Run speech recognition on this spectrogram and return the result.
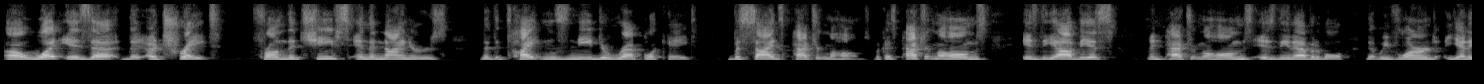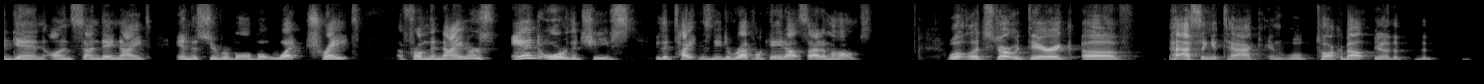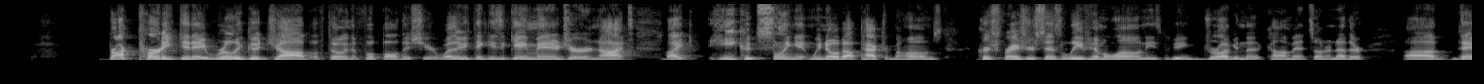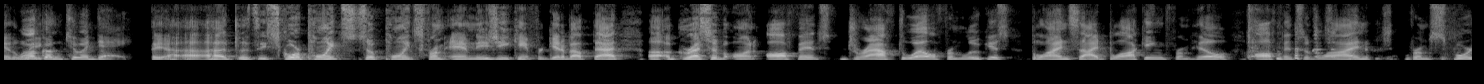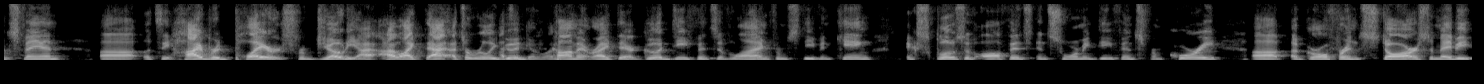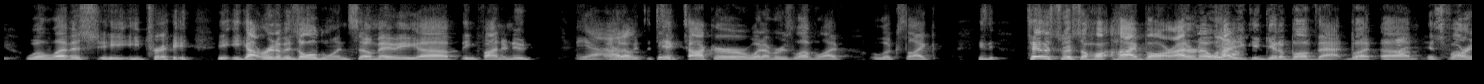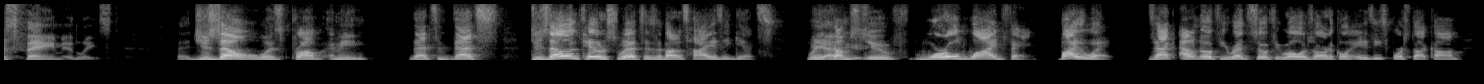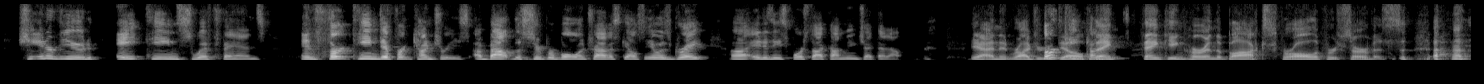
Uh, what is uh, the, a trait from the Chiefs and the Niners that the Titans need to replicate besides Patrick Mahomes? Because Patrick Mahomes is the obvious and Patrick Mahomes is the inevitable that we've learned yet again on Sunday night in the Super Bowl. But what trait from the Niners and or the Chiefs do the Titans need to replicate outside of Mahomes? Well, let's start with Derek of passing attack, and we'll talk about you know the the Brock Purdy did a really good job of throwing the football this year. Whether you think he's a game manager or not, like he could sling it. We know about Patrick Mahomes. Chris Frazier says leave him alone. He's being drug in the comments on another uh, day of the Welcome week. Welcome to a day. Yeah, uh, uh, let's see. Score points. So points from amnesia. You can't forget about that. Uh, aggressive on offense. Draft well from Lucas. Blindside blocking from Hill. Offensive line from Sports Fan. Uh, let's see. Hybrid players from Jody. I, I like that. That's a really That's good, a good comment right there. Good defensive line from Stephen King. Explosive offense and swarming defense from Corey uh, a girlfriend star. So maybe Will Levis he he, tra- he he got rid of his old one, so maybe uh, he can find a new. Yeah, I don't, know if it's a think... TikToker or whatever his love life looks like. He's Taylor Swift's a high bar. I don't know yeah. how you can get above that, but um, I, as far well, as fame, at least, Gisele was probably. I mean, that's that's Gisele and Taylor Swift is about as high as it gets when yeah. it comes to worldwide fame. By the way, Zach, I don't know if you read Sophie Weller's article on A to Z Sports.com. She interviewed 18 Swift fans in 13 different countries about the Super Bowl and Travis Kelce. It was great. Uh, A to Z Sports.com. You can check that out. Yeah, and then Roger Goodell thank, thanking her in the box for all of her service.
